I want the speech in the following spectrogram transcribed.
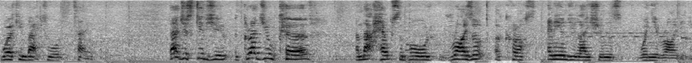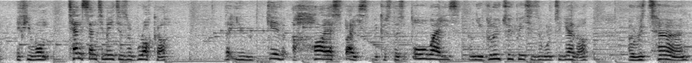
working back towards the tail. That just gives you a gradual curve and that helps the board rise up across any undulations when you're riding it. If you want 10 centimeters of rocker that you give a higher space because there's always when you glue two pieces of wood together a return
